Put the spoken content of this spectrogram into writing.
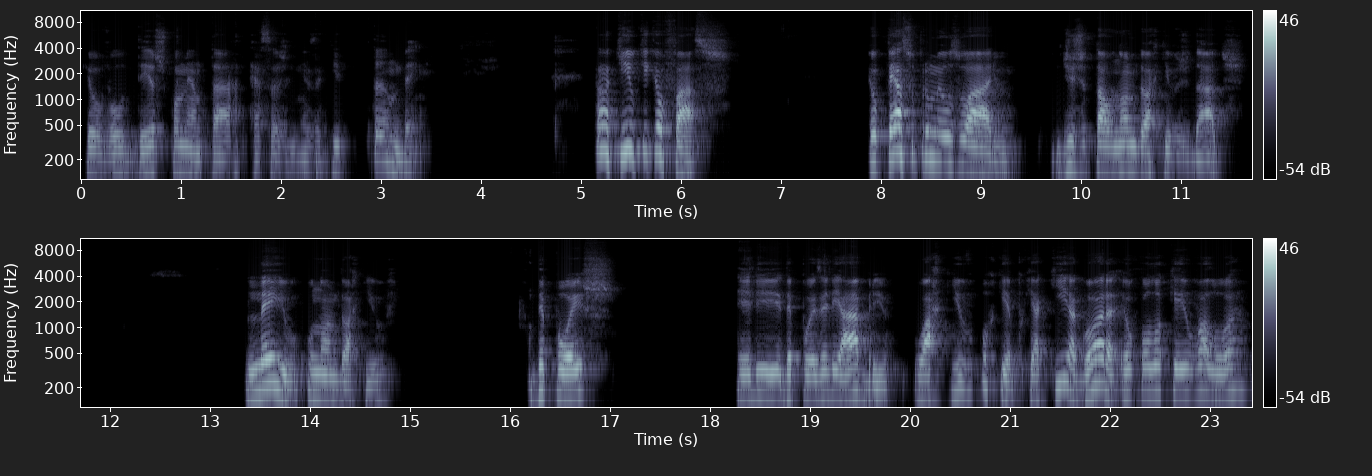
que eu vou descomentar essas linhas aqui também. Então aqui o que, que eu faço? Eu peço para o meu usuário digitar o nome do arquivo de dados, leio o nome do arquivo, depois ele, depois ele abre o arquivo, por quê? Porque aqui agora eu coloquei o valor,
